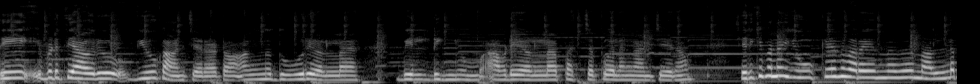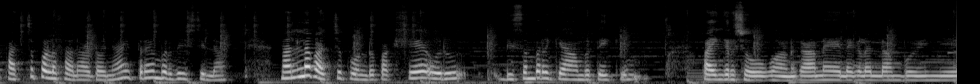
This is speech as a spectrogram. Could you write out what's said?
ദേ ഇവിടുത്തെ ആ ഒരു വ്യൂ കാണിച്ചു തരാം കേട്ടോ. അങ്ങ് ദൂരെയുള്ള ബിൽഡിങ്ങും അവിടെയുള്ള പച്ചപ്പും എല്ലാം കാണിച്ചു തരാം. ശരിക്കും പറഞ്ഞാൽ യു കെ എന്ന് പറയുന്നത് നല്ല പച്ചപ്പുള്ള സ്ഥലമാണ് കേട്ടോ. ഞാൻ ഇത്രയും പ്രതീക്ഷിച്ചില്ല. നല്ല പച്ചപ്പുണ്ട്. പക്ഷേ ഒരു ഡിസംബറൊക്കെ ആകുമ്പോഴത്തേക്കും ഭയങ്കര ശോകമാണ്. കാരണം ഇലകളെല്ലാം പൊഴിഞ്ഞ്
